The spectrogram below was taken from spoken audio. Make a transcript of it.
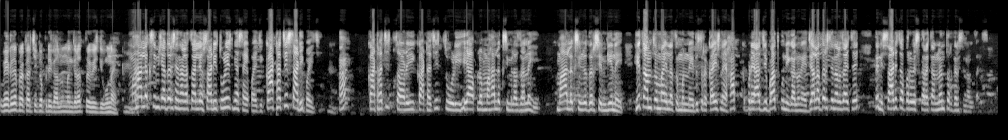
वेगळ्या प्रकारचे कपडे घालून मंदिरात प्रवेश देऊ नये. महालक्ष्मीच्या दर्शनाला चालले साडी चोळीच नेसाय पाहिजे. काठाचीच साडी पाहिजे. हा? काठाचीच साडी काठाचीच चोळी हे आपलं महालक्ष्मीला जाणं आहे महालक्ष्मीचं दर्शन घेणे हेच आमचं महिलाचं म्हणणं आहे. दुसरं काहीच नाही. हाफ कपडे अजिबात कुणी घालू नये. ज्याला दर्शनाला जायचंय त्यांनी साडीचा प्रवेश करायचा नंतर दर्शनाला जायचं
